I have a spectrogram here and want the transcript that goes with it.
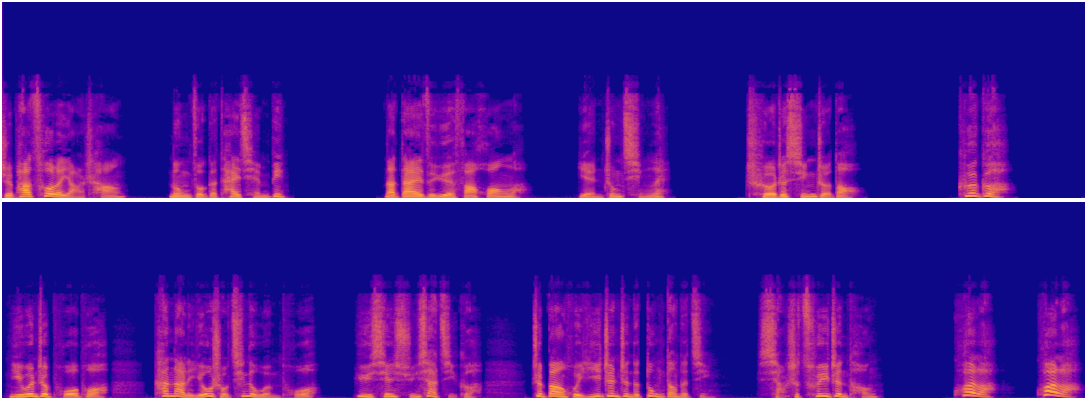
只怕错了眼肠，弄作个胎前病。”那呆子越发慌了，眼中噙泪。扯着行者道：“哥哥，你问这婆婆，看那里有手轻的稳婆，预先寻下几个。这半会一阵阵的动荡的紧，想是崔振腾。快了，快了！”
